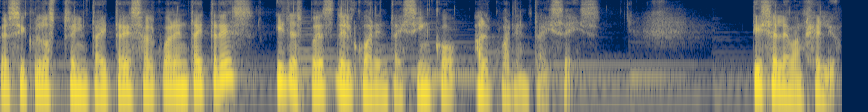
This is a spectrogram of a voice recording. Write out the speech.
versículos 33 al 43 y después del 45 al 46. Dice el Evangelio.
